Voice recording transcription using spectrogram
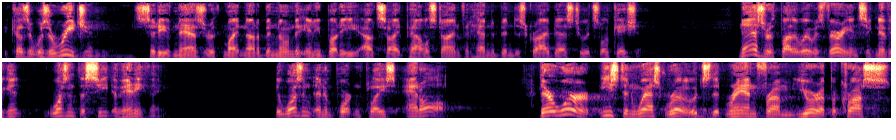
because it was a region. The city of Nazareth might not have been known to anybody outside Palestine if it hadn't been described as to its location. Nazareth, by the way, was very insignificant. It wasn't the seat of anything. It wasn't an important place at all. There were east and west roads that ran from Europe across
